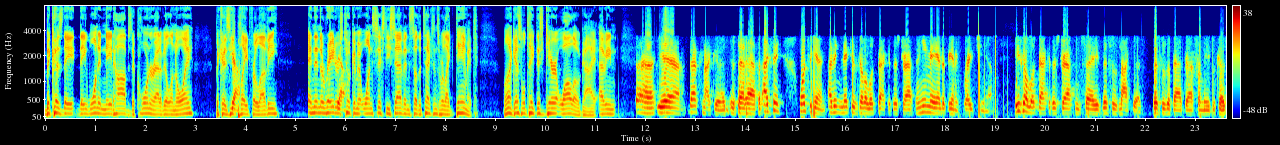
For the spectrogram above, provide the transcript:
because they they wanted Nate Hobbs, the corner out of Illinois, because he Yeah. played for Lovie, and then the Raiders Yeah. took him at 167. So the Texans were like, "Damn it! Well, I guess we'll take this Garrett Wallow guy." I mean, Uh, yeah, that's not good if that happened. I think once again, I think Nick is going to look back at this draft, and he may end up being a great GM. He's going to look back at this draft and say, "This is not good. This is a bad draft for me because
